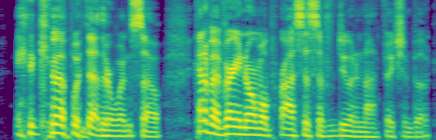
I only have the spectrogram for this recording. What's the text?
and came up with other ones. So, kind of a very normal process of doing a nonfiction book.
